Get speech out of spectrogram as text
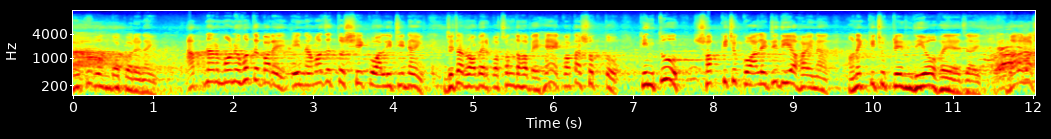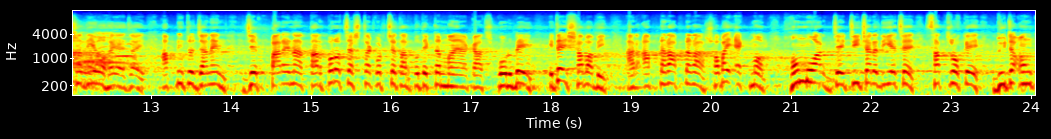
রুকু বন্ধ করে নাই। আপনার মনে হতে পারে, এই নামাজের তো সেই কোয়ালিটি নাই, যেটা রবের পছন্দ হবে। হ্যাঁ কথা সত্য, কিন্তু সব কিছু কোয়ালিটি দিয়ে হয় না, অনেক কিছু প্রেম দিয়েও হয়ে যায়, ভালোবাসা দিয়েও হয়ে যায়। আপনি তো জানেন যে পারে না, তারপরও চেষ্টা করছে, তার প্রতি একটা মায়া কাজ করবেই, এটাই স্বাভাবিক। আর আপনারা আপনারা সবাই একমত হোমওয়ার্ক যে টিচারে দিয়েছে, ছাত্রকে দুইটা অঙ্ক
